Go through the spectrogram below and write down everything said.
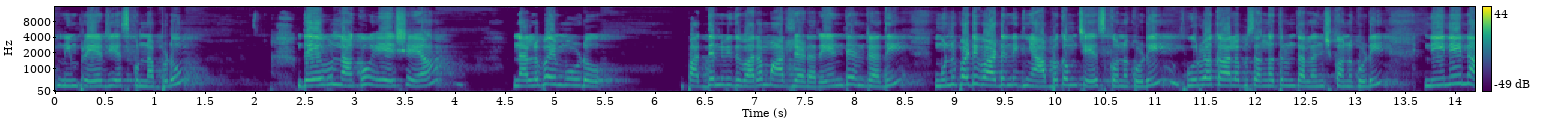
నేను ప్రేయర్ చేసుకున్నప్పుడు దేవుడు నాకు ఏషయా నలభై మూడు పద్దెనిమిది వరం మాట్లాడారు. ఏంటంటే అది? మునుపటి వాటిని జ్ఞాపకం చేసుకొనకుడి పూర్వకాలపు సంగతులను తలంచుకొనకుడి నేనే నా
